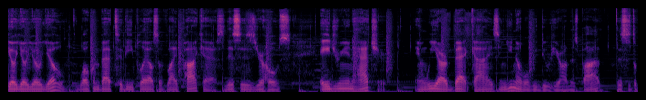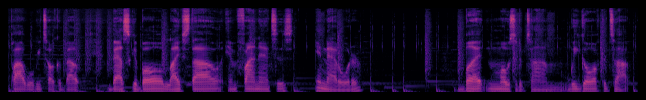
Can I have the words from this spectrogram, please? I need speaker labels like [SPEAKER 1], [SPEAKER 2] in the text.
[SPEAKER 1] Yo, yo, yo, yo. Welcome back to the Playoffs of Life podcast. This is your host, Adrihan Hatcher. And we are back, guys. And you know what we do here on this pod. This is the pod where we talk about basketball, lifestyle, and finances in that order. But most of the time, we go off the top.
